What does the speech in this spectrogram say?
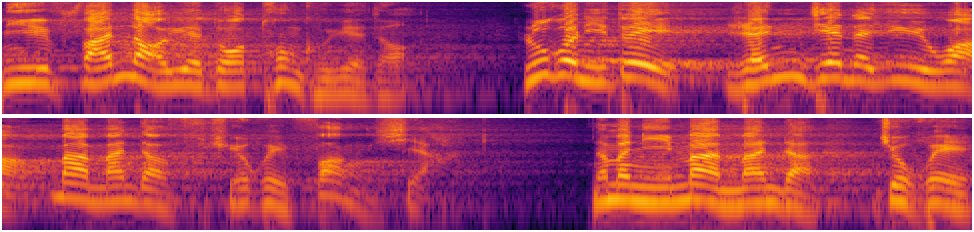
你烦恼越多，痛苦越多。如果你对人间的欲望慢慢的学会放下，那么你慢慢的就会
